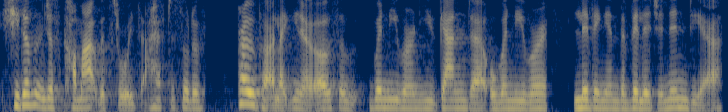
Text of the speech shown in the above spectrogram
she doesn't just come out with stories. I have to sort of probe her, like you know, oh, so when you were in Uganda or when you were living in the village in India,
